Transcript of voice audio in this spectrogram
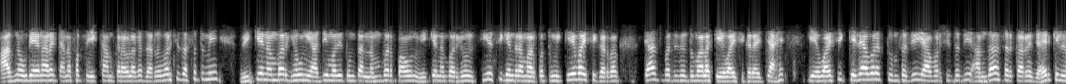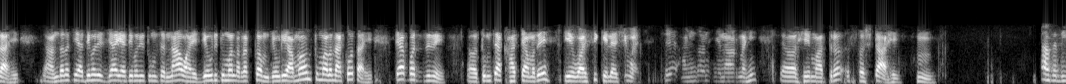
आज न उद्या येणार आहे त्यांना फक्त एक काम करावं लागेल. दरवर्षी जसं तुम्ही व्हीके नंबर घेऊन यादीमध्ये तुमचा नंबर पाहून व्हीके नंबर घेऊन सीएससी केंद्रामार्फत तुम्ही केवायसी करता. करतात. त्याच पद्धतीने तुम्हाला केवायसी करायची आहे. केवायसी केल्यावरच तुमचं जे यावर्षीचं जे अनुदान सरकारने जाहीर केलेलं आहे अनुदानाच्या यादीमध्ये ज्या यादीमध्ये तुमचं नाव आहे जेवढी तुम्हाला रक्कम जेवढी अमाऊंट तुम्हाला दाखवत आहे त्या पद्धतीने तुमच्या खात्यामध्ये केवायसी केल्याशिवाय हे अनुदान येणार नाही हे मात्र स्पष्ट आहे. अगदी.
